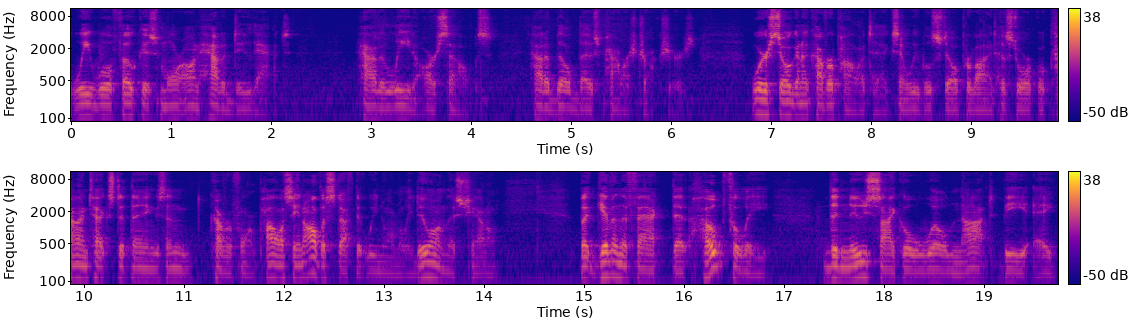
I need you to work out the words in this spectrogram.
we will focus more on how to do that, how to lead ourselves, how to build those power structures. We're still going to cover politics and we will still provide historical context to things and cover foreign policy and all the stuff that we normally do on this channel. But given the fact that hopefully the news cycle will not be a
